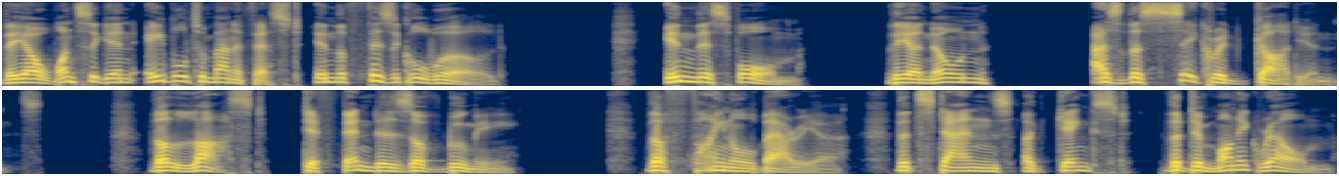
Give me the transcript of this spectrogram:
They are once again able to manifest in the physical world. In this form, they are known as the Sacred Guardians, the last defenders of Bhumi, the final barrier that stands against the demonic realm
